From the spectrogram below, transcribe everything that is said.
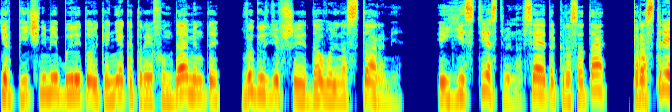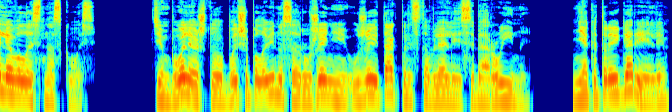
Кирпичными были только некоторые фундаменты, выглядевшие довольно старыми. И, естественно, вся эта красота простреливалась насквозь. Тем более, что больше половины сооружений уже и так представляли из себя руины. Некоторые горели.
